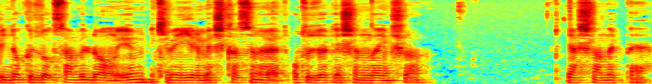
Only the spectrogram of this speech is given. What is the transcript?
1991 doğumluyum. 2025 Kasım evet 34 yaşındayım şu an. Yaşlandık be.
